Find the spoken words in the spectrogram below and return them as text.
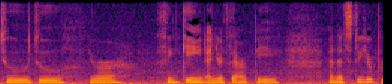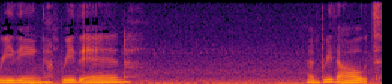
to do your thinking and your therapy. And let's do your breathing. Breathe in and breathe out.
